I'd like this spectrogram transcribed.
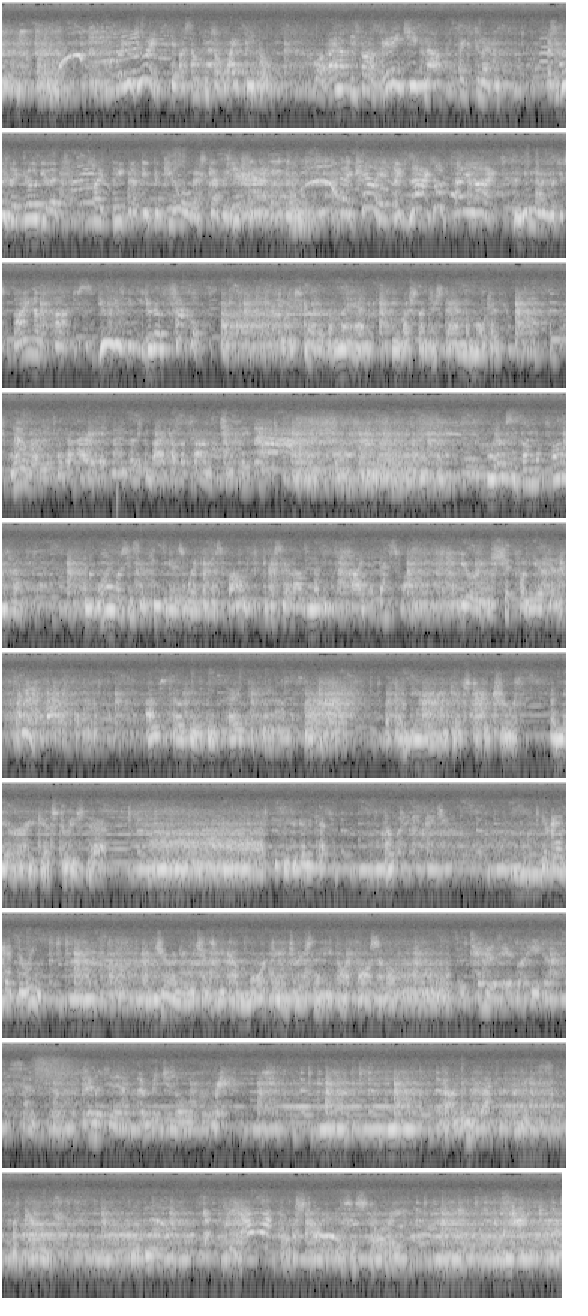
What are you doing? There are some people, white people, who are buying up these farms very cheap now, thanks to Nadim. I suppose they told you that I paid Nadim to kill all those Cathars, yes? I'm gonna kill him! They lies! Don't tell me lies! Meanwhile, you're just buying up farms. You, you, you're a fuckle! To discover the man, he must understand the motive. Nobody is going to hire a hitman so they can buy a couple of farms cheaply. Who else is buying up farms around here? And why was he so keen to get us away from his farm? Because he allows Nadim to hide it, that's why. You're in shit for Jürgen. I was told he was being paid to kill Namas. But the nearer he gets to the truth, the nearer he gets to his death. You think you're gonna catch him? Nobody can catch him. You can't catch the wind. A journey which has become more dangerous than he thought possible. Integrity is what he does. A sense of primitive, original refuge. Can't leave that the police. I can't. Not now. What started as a story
